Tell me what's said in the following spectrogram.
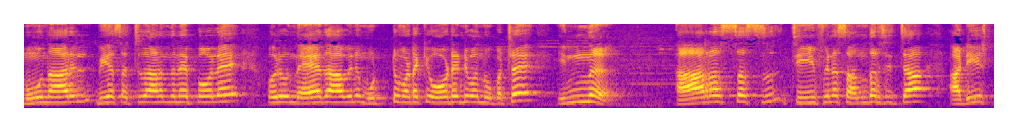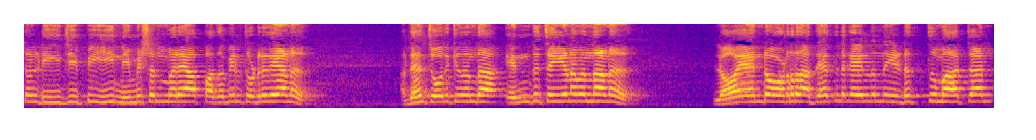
മൂന്നാറിൽ വി എസ് അച്യുതാനന്ദനെ പോലെ ഒരു നേതാവിന് മുട്ടുമടക്കി ഓടേണ്ടി വന്നു. പക്ഷേ ഇന്ന് ആർ എസ് എസ് ചീഫിനെ സന്ദർശിച്ച അഡീഷണൽ ഡി ജി പി ഈ നിമിഷം വരെ ആ പദവിയിൽ തുടരുകയാണ്. അദ്ദേഹം ചോദിക്കുന്നത് എന്താ? എന്ത് ചെയ്യണമെന്നാണ്? ലോ ആൻഡ് ഓർഡർ അദ്ദേഹത്തിന്റെ കയ്യിൽ നിന്ന് എടുത്തു മാറ്റാൻ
